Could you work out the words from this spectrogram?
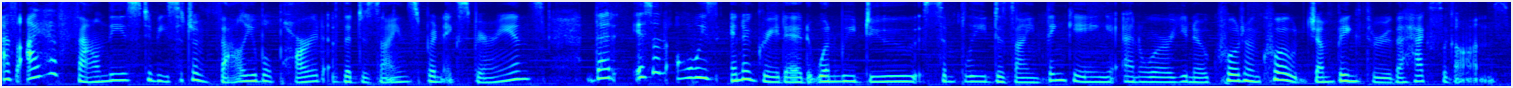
as I have found these to be such a valuable part of the design sprint experience that isn't always integrated when we do simply design thinking and we're, you know, quote unquote, jumping through the hexagons.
